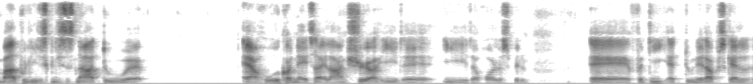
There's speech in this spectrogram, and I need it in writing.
meget politisk lige så snart du øh, er hovedkoordinator eller arrangør i et, øh, i et øh, rollespil. Øh, Øh, fordi at du netop skal,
